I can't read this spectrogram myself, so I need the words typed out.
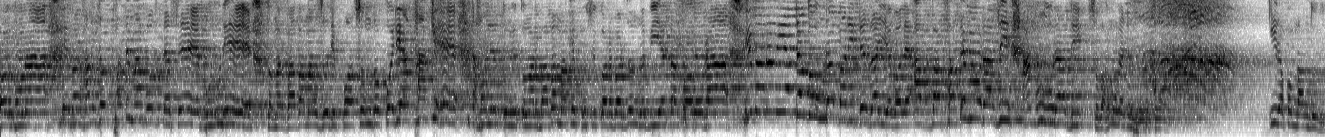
করব না। এবার হরদত ফাতেমা বলতেছে বুনুরে তোমার বাবা মা যদি পছন্দ করিয়া থাকে, তাহলে তুমি তোমার বাবা মাকে খুশি করবার জন্য বিয়েটা করো গা। এবার একটা দৌড়া বাড়িতে যাইয়ে বলে, আব্বা ফাতেমাও রাজি আমু রাজি। সুবাহ কি রকম বান্ধবী?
